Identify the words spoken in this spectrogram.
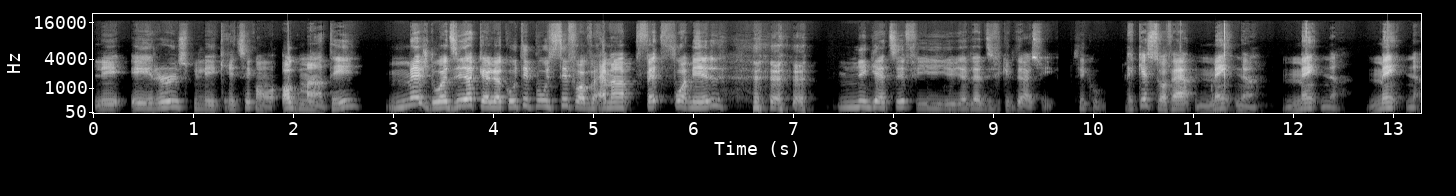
les haters puis les critiques ont augmenté, mais je dois dire que le côté positif a vraiment fait fois mille. Négatif, il y a de la difficulté à suivre. C'est cool. Mais qu'est-ce que tu vas faire maintenant, maintenant, maintenant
